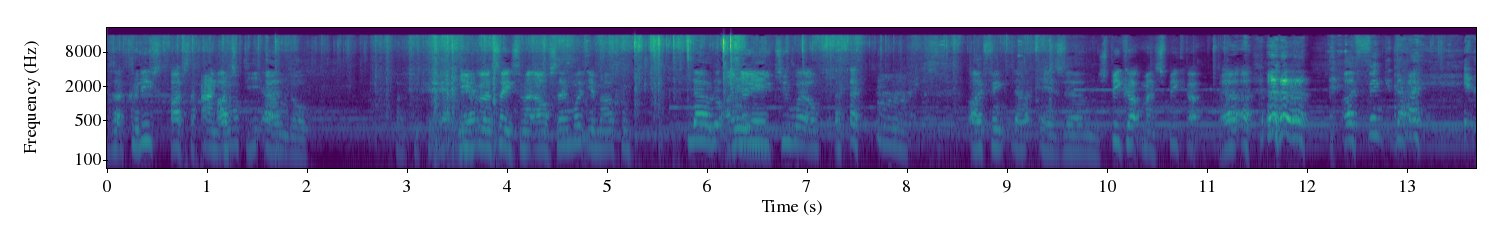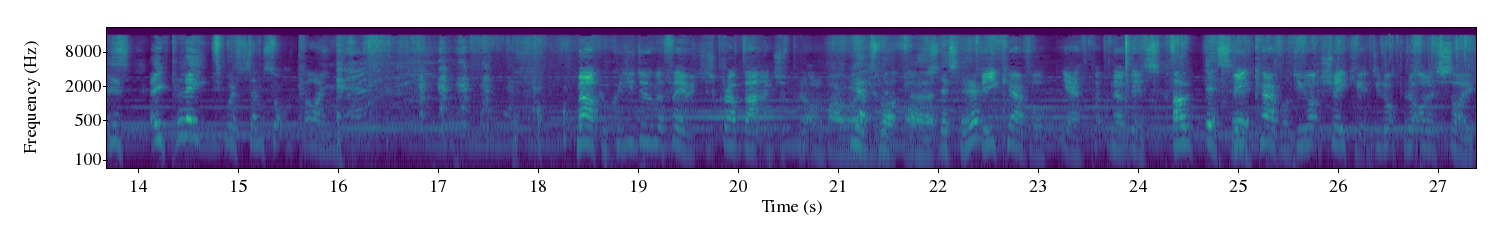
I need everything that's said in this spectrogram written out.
Is that goodies? That's the handle. That's the handle. You were going to say something else then, weren't you, Malcolm? No, not I know you too well. I think that is. Um, Speak up, man. Speak up. uh, I think that is a plate with some sort of kind. Malcolm, could you do me a favour? Just grab that and just put it on the bar. Yes, what? Uh, this here? Be careful. Yeah, but no, this. Oh, this Be here. careful. Do not shake it. Do not put it on its side.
